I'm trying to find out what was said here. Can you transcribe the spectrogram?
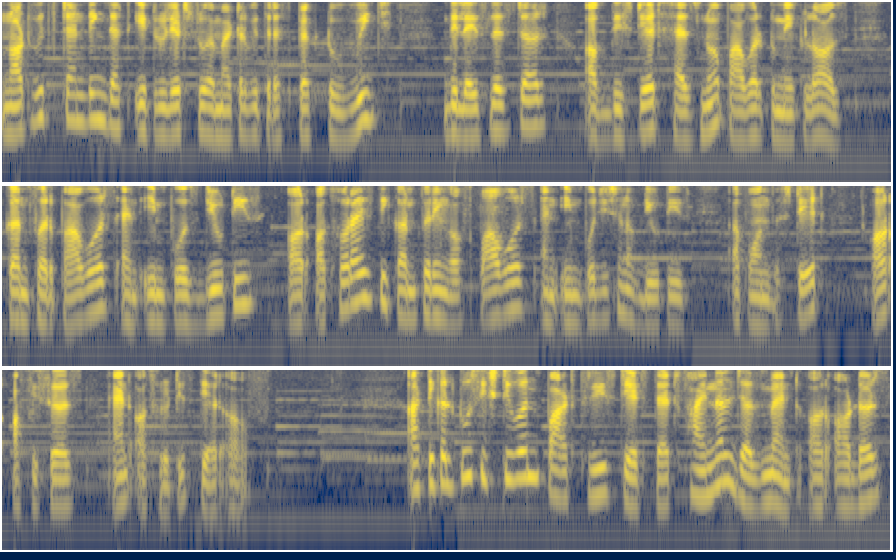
notwithstanding that it relates to a matter with respect to which the legislature of the state has no power to make laws, confer powers and impose duties or authorize the conferring of powers and imposition of duties upon the state or officers and authorities thereof. Article 261 Part 3 states that final judgment or orders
